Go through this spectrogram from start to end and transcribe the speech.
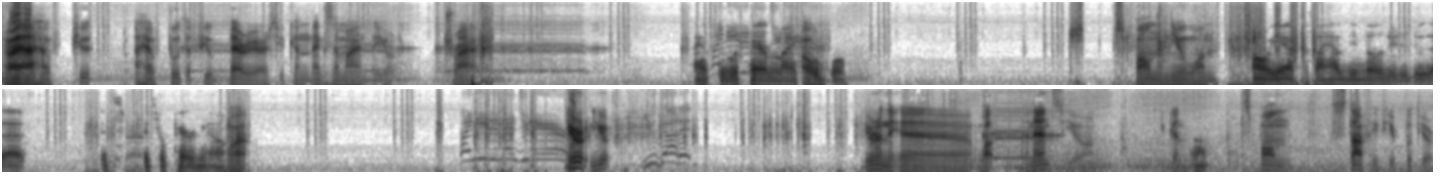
Right, I have put I have put a few barriers. You can examine the- your track. I have to repair my Oh. Just Spawn a new one. Oh yeah, because I have the ability to do that. It's it's repaired now. What? I need an engineer. You're you're You got it. you're an uh what an NCO. You can Oh. spawn stuff if you put your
